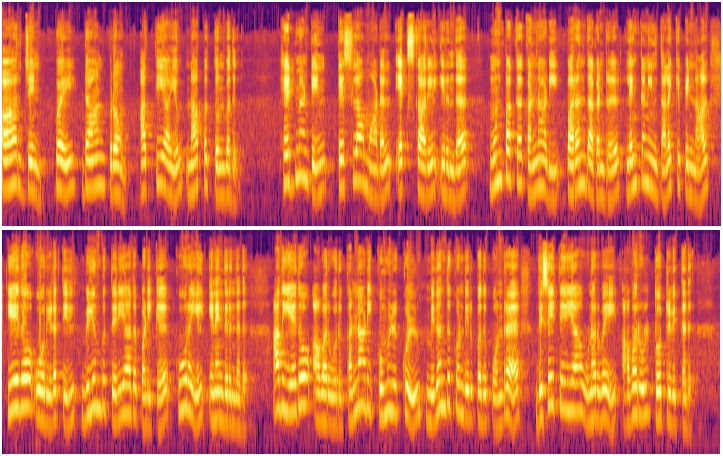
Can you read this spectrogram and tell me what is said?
ஆர்ஜென் by Don brown அத்தியாயம் நாற்பத்தொன்பது. ஹெட்மண்டின் Tesla model X காரில் இருந்த முன்பக்க கண்ணாடி பறந்தகன்று லெங்டனின் தலைக்கு பின்னால் ஏதோ ஓர் இடத்தில் விளிம்பு தெரியாதபடிக்கு கூரையில் இணைந்திருந்தது. அது ஏதோ அவர் ஒரு கண்ணாடி குமிழுக்குள் மிதந்து கொண்டிருப்பது போன்ற திசை தெரியா உணர்வை அவருள் தோற்றுவித்தது.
